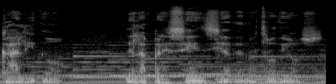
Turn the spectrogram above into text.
cálido de la presencia de nuestro Dios.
